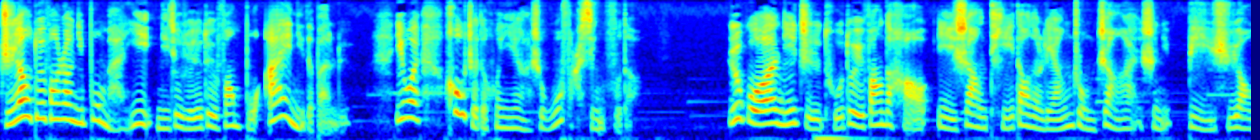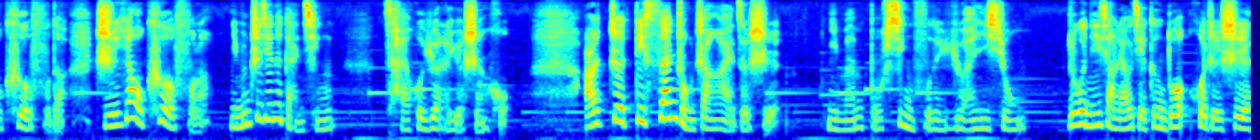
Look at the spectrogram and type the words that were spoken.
只要对方让你不满意，你就觉得对方不爱你的伴侣。因为后者的婚姻啊是无法幸福的。如果你只图对方的好，以上提到的两种障碍是你必须要克服的。只要克服了，你们之间的感情才会越来越深厚。而这第三种障碍则是。你们不幸福的元凶。如果你想了解更多，或者是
